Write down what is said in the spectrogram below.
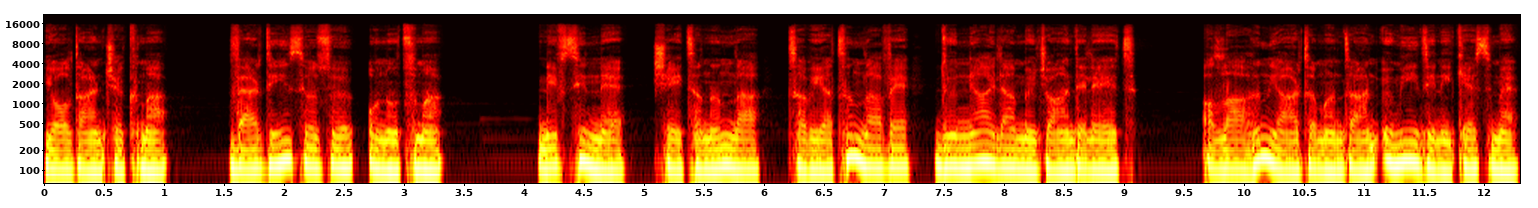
Yoldan çıkma. Verdiğin sözü unutma. Nefsinle, şeytanınla, tabiatınla ve dünyayla mücadele et. Allah'ın yardımından ümidini kesme.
